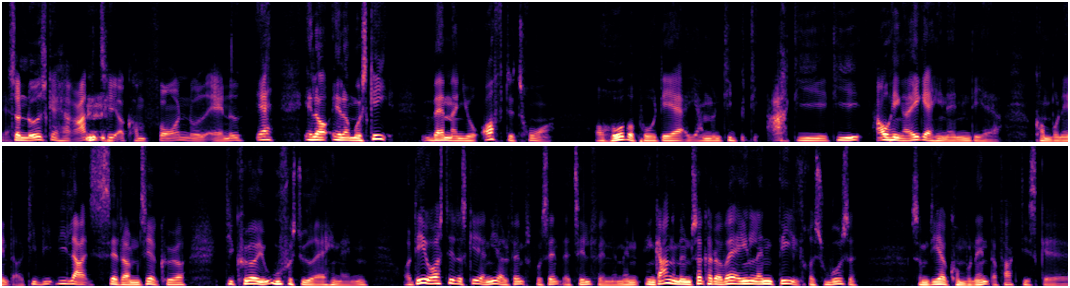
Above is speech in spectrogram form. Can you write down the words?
Ja. Så noget skal have ret til at komme foran noget andet? Ja, eller, eller måske, hvad man jo ofte tror, og håber på, det er, jamen, de, de, ah, de, de afhænger ikke af hinanden, de her komponenter. De, vi, vi sætter dem til at køre. De kører jo uforstyrret af hinanden. Og det er jo også det, der sker i 99 procent af tilfældene. Men en gang imellem, så kan der være en eller anden delt ressource, som de her komponenter faktisk øh,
